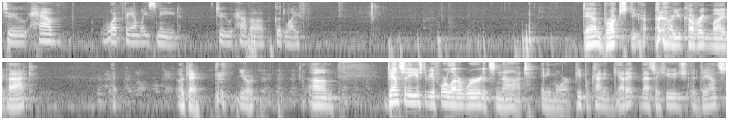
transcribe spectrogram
to have what families need to have a good life. Dan Brooks, do you, are you covering my back? I will, okay. Okay, you know, um, density used to be a four-letter word, it's not anymore. People kind of get it, that's a huge advance.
